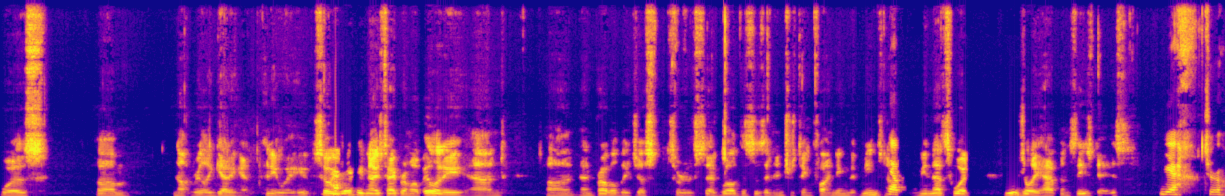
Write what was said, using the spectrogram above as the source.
was um, not really getting it anyway. So he recognized hypermobility and uh, and probably just sort of said, "Well, this is an interesting finding that means nothing." Yep. I mean, that's what usually happens these days. Yeah, true.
